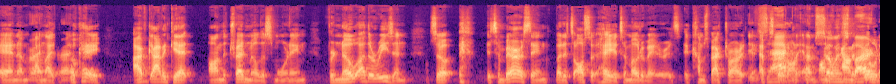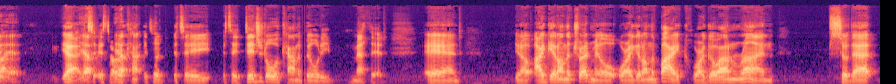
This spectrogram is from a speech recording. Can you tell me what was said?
And I'm, right, I'm like, right. okay, I've got to get on the treadmill this morning for no other reason. So it's embarrassing, but it's also, hey, it's a motivator. It's, it comes back to our exactly. episode on, I'm on so inspired by it. Yeah, yep. it's, it's our yep. it's a it's a it's a digital accountability method, and you know I get on the treadmill or I get on the bike or I go out and run, so that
